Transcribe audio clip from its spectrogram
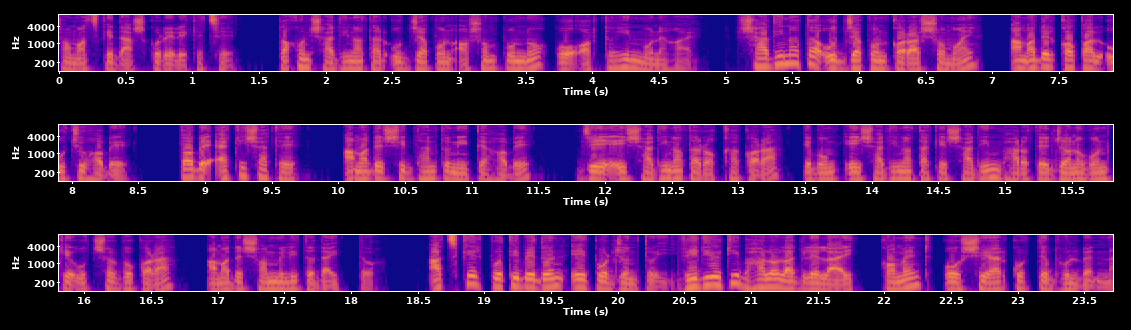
সমাজকে দাস করে রেখেছে, তখন স্বাধীনতার উদযাপন অসম্পূর্ণ ও অর্থহীন মনে হয়। স্বাধীনতা উদযাপন করার সময় আমাদের কপাল উঁচু হবে, তবে একই সাথে আমাদের সিদ্ধান্ত নিতে হবে, যে এই স্বাধীনতা রক্ষা করা এবং এই স্বাধীনতাকে স্বাধীন ভারতের জনগণকে উৎসর্গ করা আমাদের সম্মিলিত দায়িত্ব। আজকের প্রতিবেদন এই পর্যন্তই। ভিডিওটি ভালো লাগলে লাইক, কমেন্ট ও শেয়ার করতে ভুলবেন না।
